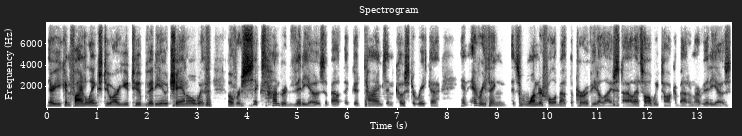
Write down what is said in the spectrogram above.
There you can find links to our YouTube video channel with over 600 videos about the good times in Costa Rica and everything that's wonderful about the Pura Vida lifestyle. That's all we talk about in our videos.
